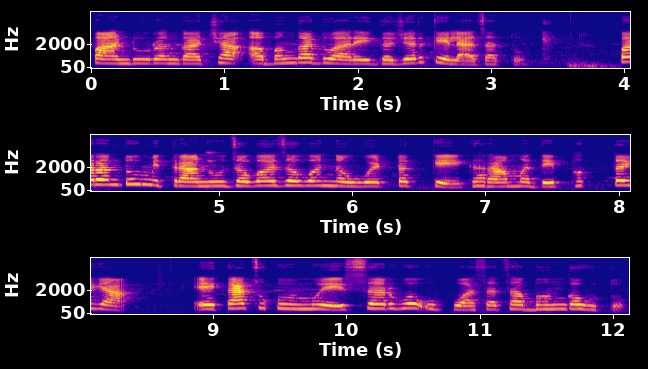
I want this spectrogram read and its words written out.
पांडुरंगाच्या अभंगाद्वारे गजर केला जातो. परंतु मित्रांनो जवळजवळ नव्वद टक्के घरामध्ये फक्त या एका चुकीमुळे सर्व उपवासाचा भंग होतो.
